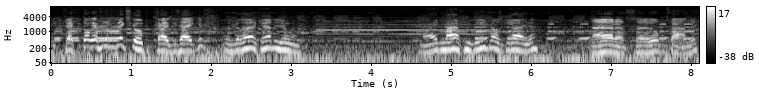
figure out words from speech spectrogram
Ik trek toch even een blikscoop kruiken, zeker. Ja, gelijk hè, die jongen. Ja, ik maak niet drinken als ik rij, hè. Nou, dat is eh, heel verstandig.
